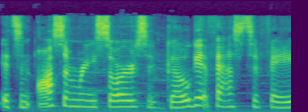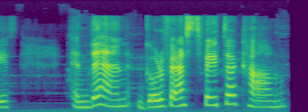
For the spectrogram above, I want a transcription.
it's an awesome resource. Go get Fast to Faith and then go to fastfaith.com,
